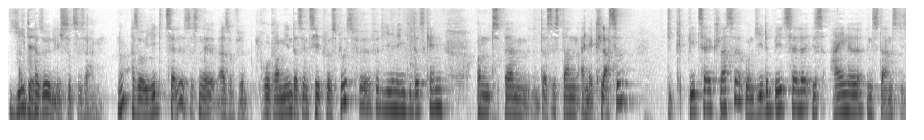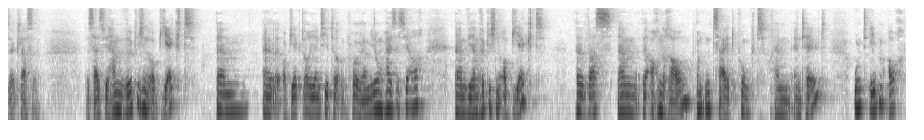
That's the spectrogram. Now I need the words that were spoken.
Jede. Also persönlich sozusagen. Ne? Also jede Zelle, es ist eine, also wir programmieren das in C für, für diejenigen, die das kennen. Und ähm, das ist dann eine Klasse, die B-Zell-Klasse, und jede B-Zelle ist eine Instanz dieser Klasse. Das heißt, wir haben wirklich ein Objekt, ähm, äh, objektorientierte Programmierung heißt es ja auch. Ähm, wir haben wirklich ein Objekt, äh, was ähm, auch einen Raum und einen Zeitpunkt ähm, enthält und eben auch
